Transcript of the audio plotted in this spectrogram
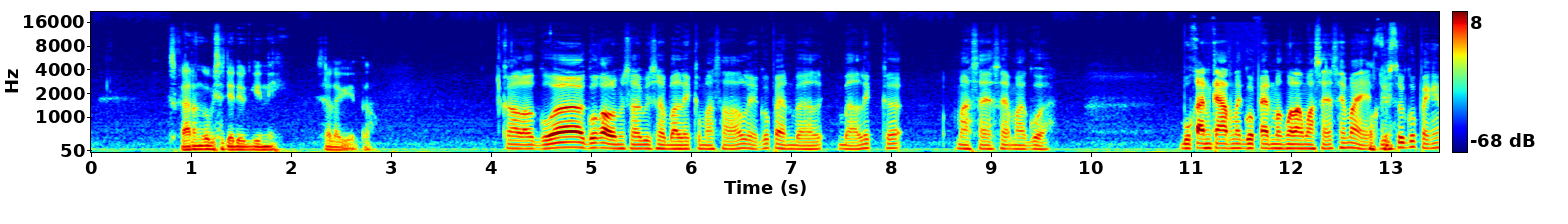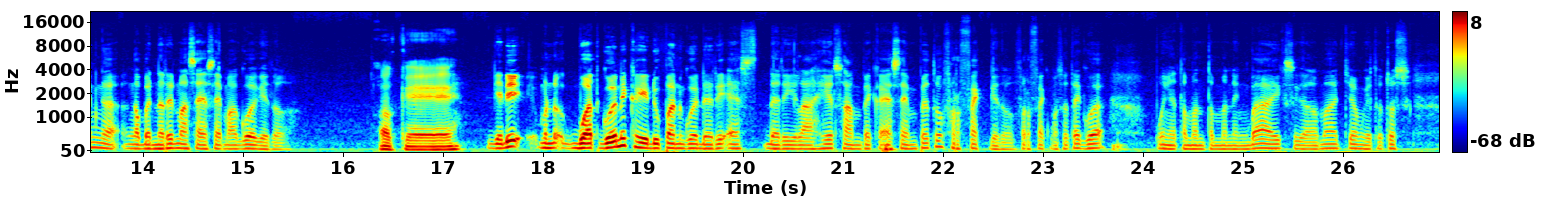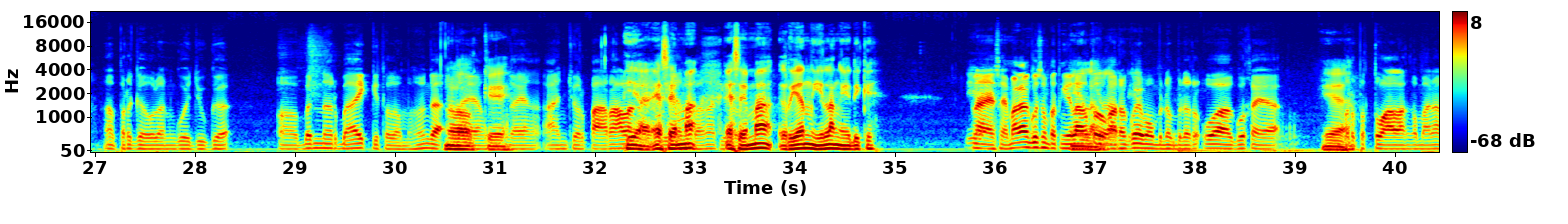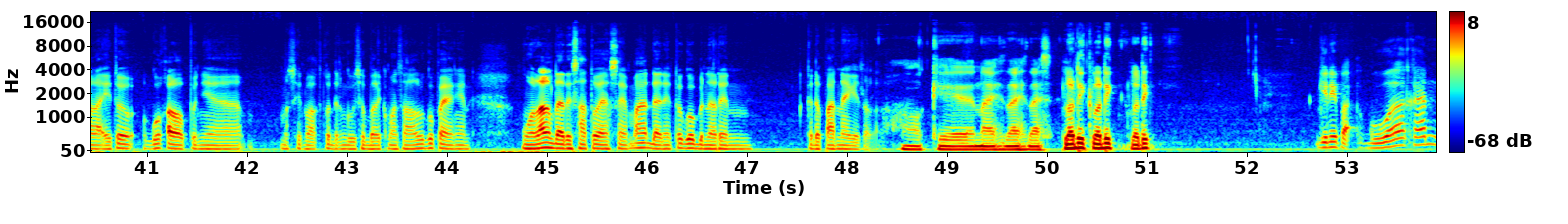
sekarang gue bisa jadi begini misalnya gitu Kalau gua, gua kalau misalnya bisa balik ke masa lalu ya gue pengen balik, balik ke masa SMA gua. Bukan karena gue pengen mengulang masa SMA ya, Oke. justru gue pengen nge ngebenerin masa SMA gua gitu. loh. oke Jadi menu- buat gue nih kehidupan gue dari S dari lahir sampai ke SMP tuh perfect gitu, perfect. Maksudnya gue punya teman-teman yang baik segala macam gitu, terus uh, pergaulan gue juga uh, bener baik gitu loh, maksudnya nggak nggak yang Oke. nggak yang hancur parah lah. Iya, yang SMA banget gitu. SMA Rian ngilang ya dik ya Nah SMA kan gue sempat ngilang Ngilang. tuh karena gue emang bener-bener wah gue kayak ya berpetualang ke mana lah itu gue kalau punya mesin waktu dan gue bisa balik ke masa lalu gue pengen ngulang dari satu SMA dan itu gue benerin ke depannya gitu loh. oke nice nice nice lodik lodik lodik Gini pak, gua kan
